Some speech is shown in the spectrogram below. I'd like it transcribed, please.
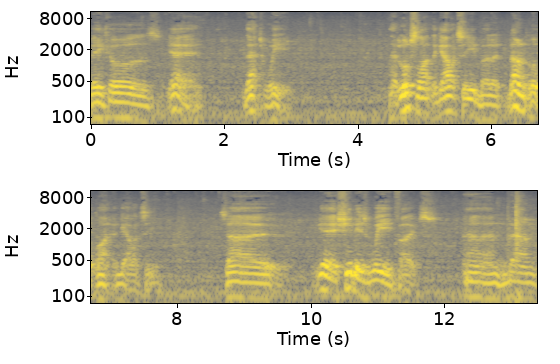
Because, yeah, that's weird. That looks like the galaxy, but it don't look like a galaxy. So, yeah, shit is weird, folks. And, um,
